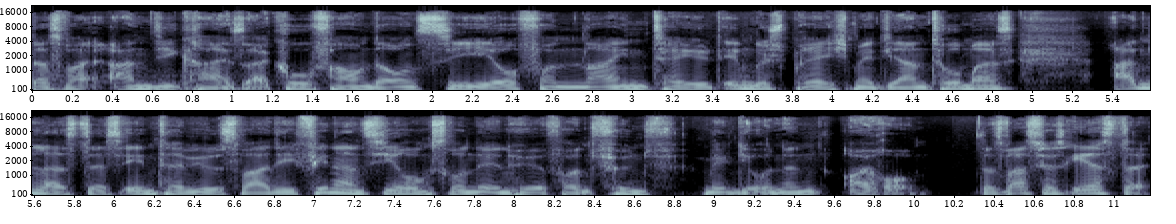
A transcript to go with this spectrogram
Das war Andy Kaiser, Co-Founder und CEO von Ninetailed im Gespräch mit Jan Thomas. Anlass des Interviews war die Finanzierungsrunde in Höhe von 5 Millionen Euro. Das war's fürs Erste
